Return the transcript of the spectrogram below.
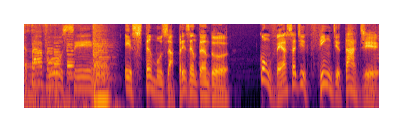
é pra você. Estamos apresentando Conversa de Fim de Tarde.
